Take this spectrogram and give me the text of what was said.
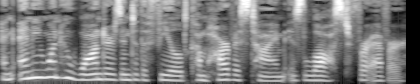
and anyone who wanders into the field come harvest time is lost forever.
